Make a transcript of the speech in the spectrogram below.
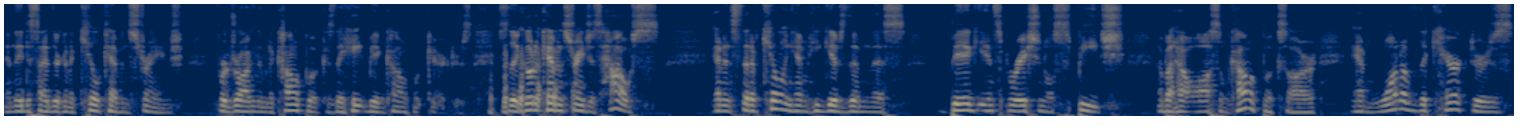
and they decide they're going to kill Kevin Strange for drawing them in a comic book because they hate being comic book characters. So they go to Kevin Strange's house and instead of killing him, he gives them this big inspirational speech about how awesome comic books are. And one of the characters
